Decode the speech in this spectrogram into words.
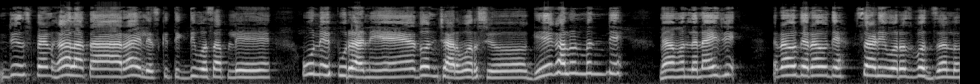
जीन्स पॅन्ट घाल आता. राहिलेच कितीक दिवस आपले. उन्हे पुराणे दोन चार वर्ष. घे घालून म्हणते मी म्हणलं नाही जी. राहू दे राहू दे. साडीवरच बस झालं.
